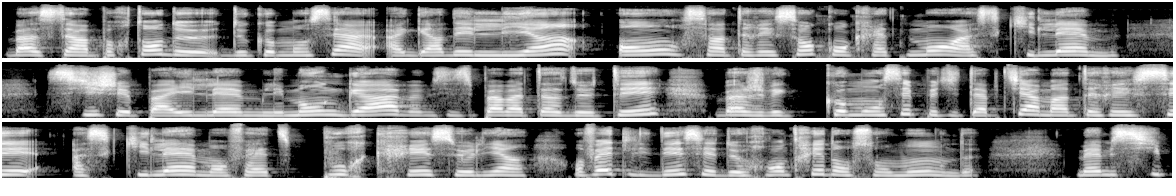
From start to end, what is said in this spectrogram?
bah, c'est important de, de commencer à, à garder le lien en s'intéressant concrètement à ce qu'il aime. Si, je sais pas, il aime les mangas, même si c'est pas ma tasse de thé, bah, je vais commencer petit à petit à m'intéresser à ce qu'il aime, en fait, pour créer ce lien. En fait, l'idée, c'est de rentrer dans son monde, même si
